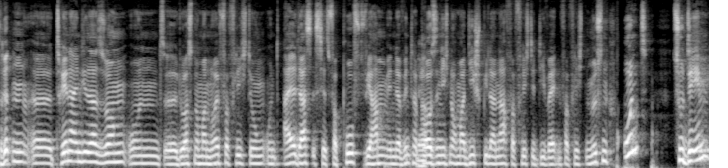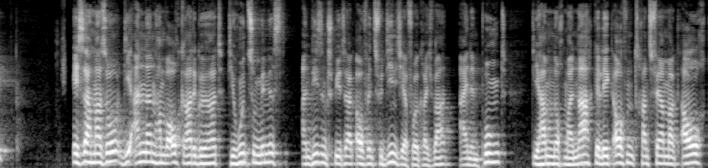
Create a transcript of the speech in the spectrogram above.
dritten äh, Trainer in dieser Saison und äh, du hast nochmal Neuverpflichtungen und all das ist jetzt verpufft. Wir haben in der Winterpause nicht nochmal die Spieler nachverpflichtet, die wir hätten verpflichten müssen. Und zudem, ich sag mal so, die anderen haben wir auch gerade gehört, die holen zumindest an diesem Spieltag, auch wenn es für die nicht erfolgreich war, einen Punkt. Die haben nochmal nachgelegt auf dem Transfermarkt auch.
